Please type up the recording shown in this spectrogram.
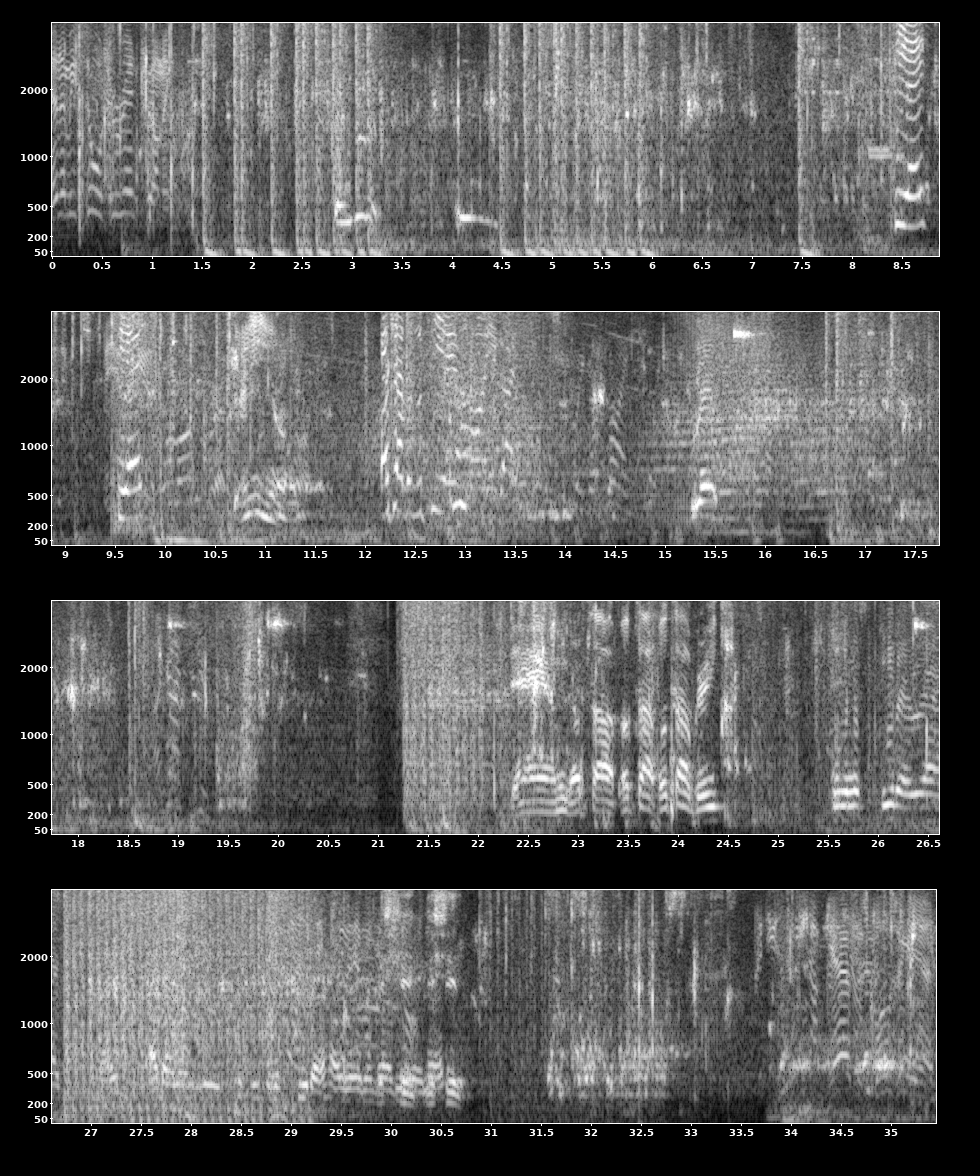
Enemy soldier incoming. Go get it. PA. PA. Damn. Watch out, there's a PA on all you guys. Yep. I got you. Damn, he up top, up top, up top, Green. In the mosquito rag. I don't want to lose because the mosquito hanging in the This shit, this shit. Gas is closing in.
